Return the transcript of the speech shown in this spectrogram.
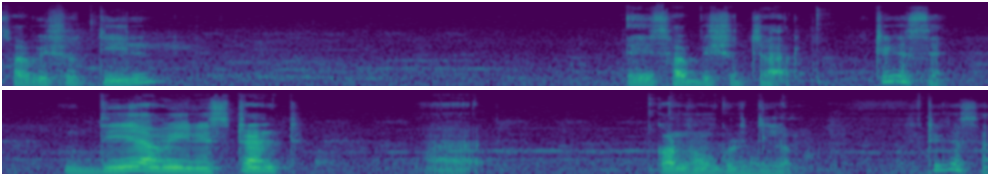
ছাব্বিশশো তিন, এই ছাব্বিশশো চার, ঠিক আছে? দিয়ে আমি ইনস্ট্যান্ট কনফার্ম করে দিলাম, ঠিক আছে?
